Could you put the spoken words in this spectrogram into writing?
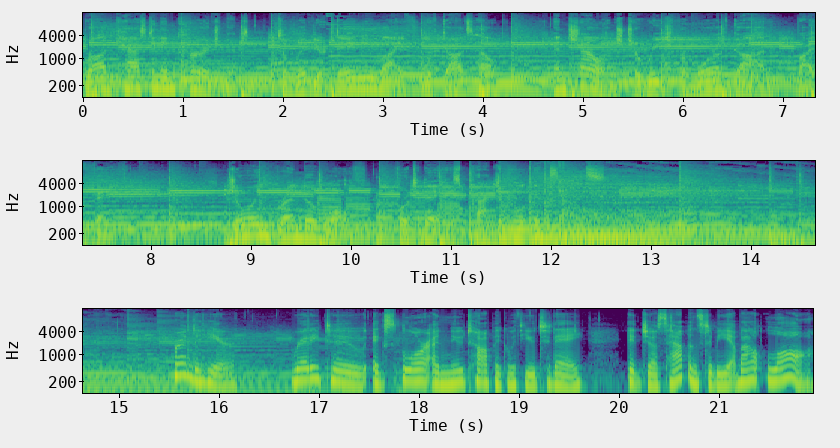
broadcasting encouragement to live your daily life with God's help and challenge to reach for more of God by faith. Join Brenda Wolf for today's practical insights. Brenda here, ready to explore a new topic with you today. It just happens to be about law.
